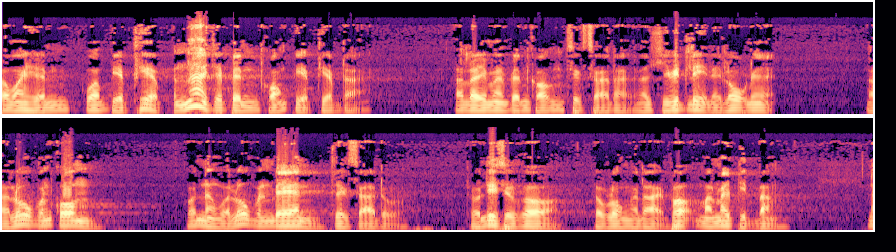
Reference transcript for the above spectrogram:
ก็มาเห็นความเปรียบเทียบน่าจะเป็นของเปรียบเทียบได้ อะไรมันเป็นของศึกษาได้ในชีวิตนี้ในโลกนี้โลกมันกลมคนหนึ่งว่าโลกมันแบนศึกษาดูผลที่สุดก็ตกลงกันได้ เพราะมันไม่ปิดบัง ใน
